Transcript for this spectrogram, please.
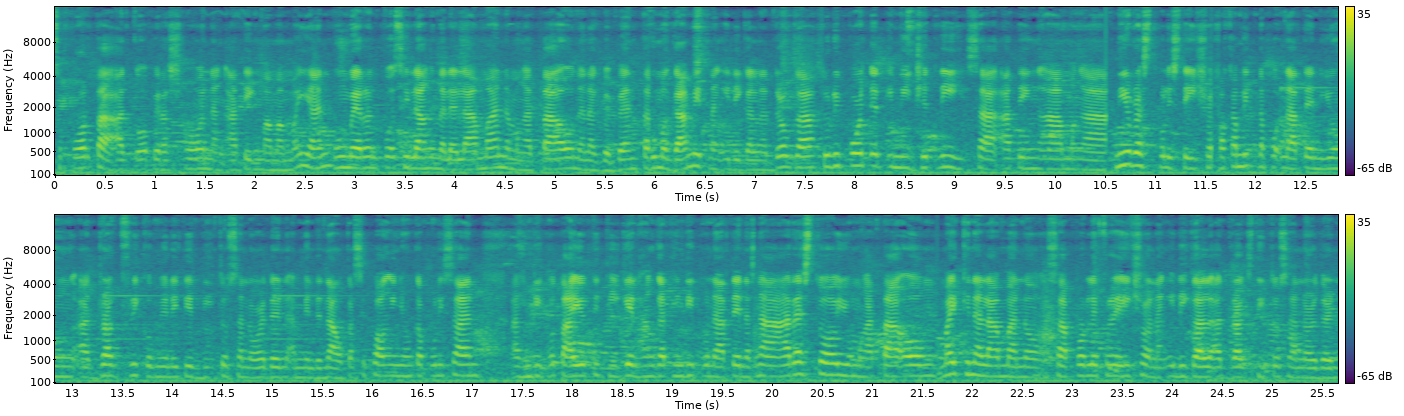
suporta at kooperasyon ng ating mamamayan kung meron po silang nalalaman ng mga tao na nagbebenta, gumagamit ng illegal na droga, to report it immediately sa ating ah, mga nearest police station. Pakamit na po natin yung ah, drug-free community dito sa Northern ah, Mindanao. Kasi po ang inyong kapulisan, ah, hindi po tayo titigil hanggat hindi po natin na-aresto yung mga taong may kinalaman no, sa proliferation ng illegal ah, drugs dito sa Northern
